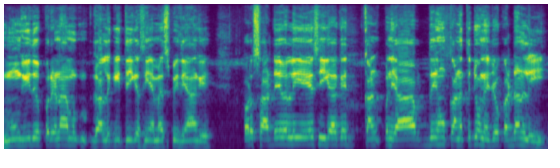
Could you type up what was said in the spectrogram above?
ਮੂੰਗੀ ਦੇ ਉੱਪਰ ਇਹਨਾਂ ਗੱਲ ਕੀਤੀ ਕਿ ਅਸੀਂ ਐਮਐਸਪੀ ਦੇਵਾਂਗੇ ਔਰ ਸਾਡੇ ਵੱਲੇ ਇਹ ਸੀਗਾ ਕਿ ਕਣ- ਪੰਜਾਬ ਦੇ ਨੂੰ ਕਣਕ ਝੋਨੇ ਚੋਂ ਕੱਢਣ ਲਈ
